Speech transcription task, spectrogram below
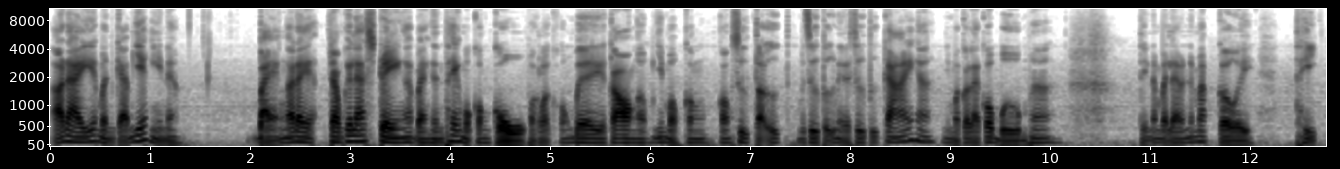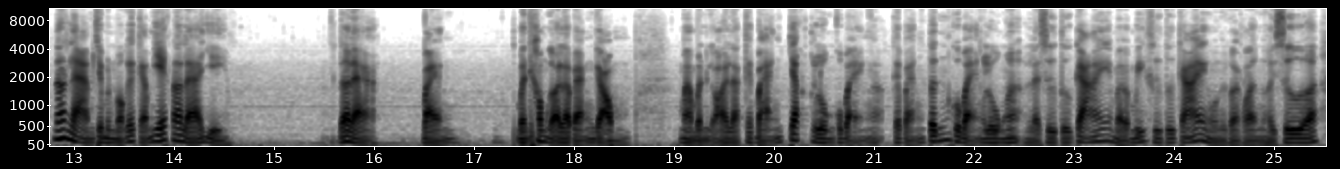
Ở đây mình cảm giác gì nè? Bạn ở đây trong cái lá strand á, bạn nhìn thấy một con cù hoặc là con bê con không? Với một con con sư tử. Mà sư tử này là sư tử cái ha nhưng mà có lại có bườm ha. Thì nó mày làm nó mắc cười. Thì nó làm cho mình một cái cảm giác đó là cái gì? Đó là bạn mình không gọi là bạn gồng mà mình gọi là cái bản chất luôn của bạn cái bản tính của bạn luôn á là sư tử cái. Mà bạn biết sư tử cái hoặc là hồi xưa á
